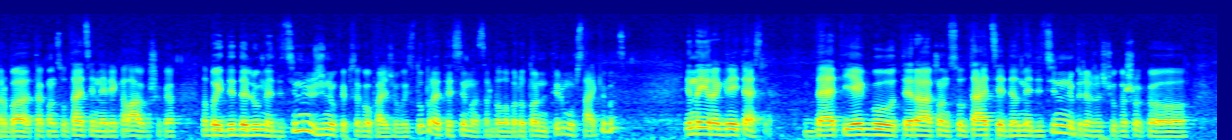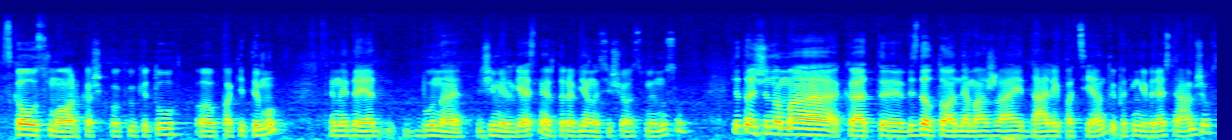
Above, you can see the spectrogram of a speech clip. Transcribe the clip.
arba ta konsultacija nereikalauja kažkokio labai didelių medicininių žinių, kaip sakau, pavyzdžiui, vaistų pratesimas arba laboratorinių tyrimų užsakymas, jinai yra greitesnė. Bet jeigu tai yra konsultacija dėl medicininių priežasčių kažkokio skausmo ar kažkokių kitų pakitimų, jinai dėja būna žymiai ilgesnė ir tai yra vienas iš jos minusų. Kitas žinoma, kad vis dėlto nemažai daliai pacientų, ypatingai vyresnio amžiaus,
